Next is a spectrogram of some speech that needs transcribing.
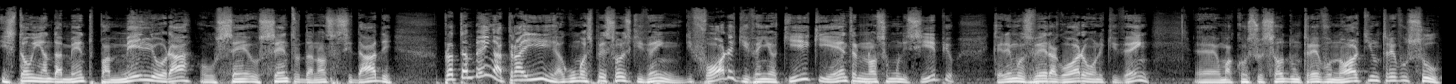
estão em andamento para melhorar o, o centro da nossa cidade para também atrair algumas pessoas que vêm de fora, que vêm aqui, que entram no nosso município. Queremos ver agora, o ano que vem, é, uma construção de um trevo norte e um trevo sul,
